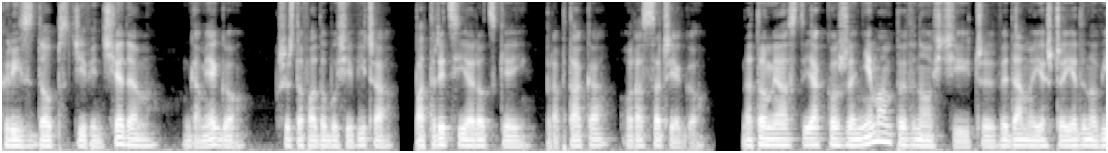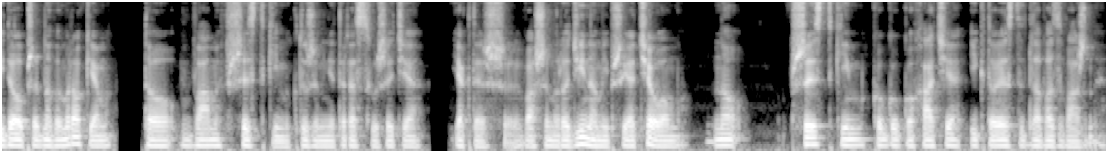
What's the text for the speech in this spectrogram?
Chris Dobbs 97, Gamiego, Krzysztofa Dobusiewicza, Patrycji Jarockiej, Praptaka oraz Saciego. Natomiast jako, że nie mam pewności, czy wydamy jeszcze jedno wideo przed Nowym Rokiem, to Wam wszystkim, którzy mnie teraz słyszycie, jak też Waszym rodzinom i przyjaciołom, no wszystkim, kogo kochacie i kto jest dla Was ważny.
